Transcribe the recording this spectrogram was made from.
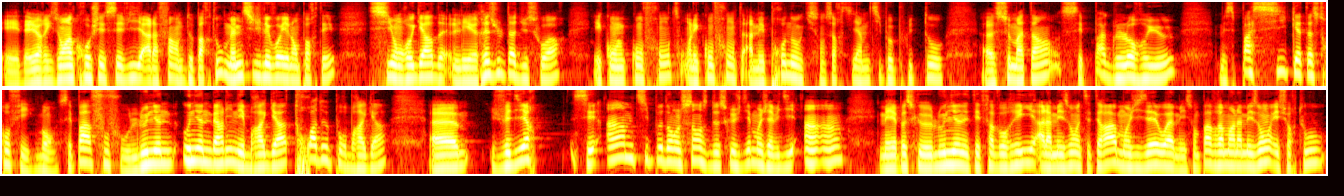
Et d'ailleurs ils ont accroché Séville à la fin de partout, même si je les voyais l'emporter. Si on regarde les résultats du soir et qu'on le confronte, on les confronte à mes pronos qui sont sortis un petit peu plus tôt euh, ce matin, c'est pas glorieux mais c'est pas si catastrophique. Bon, c'est pas foufou. L'Union Union Berlin et Braga, 3-2 pour Braga. Euh, je vais dire c'est un petit peu dans le sens de ce que je dis. Moi, j'avais dit 1-1, mais parce que l'Union était favori à la maison, etc. Moi, je disais, ouais, mais ils sont pas vraiment à la maison, et surtout,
